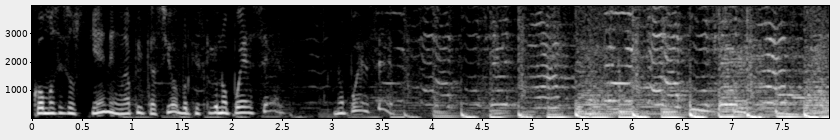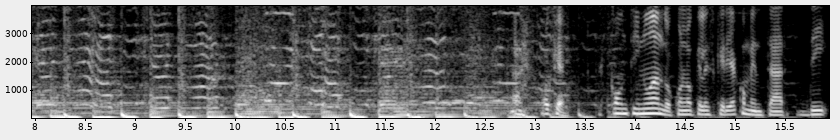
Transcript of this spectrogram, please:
¿cómo se sostiene una aplicación? Porque es que no puede ser. No puede ser. Ah, ok, continuando con lo que les quería comentar de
